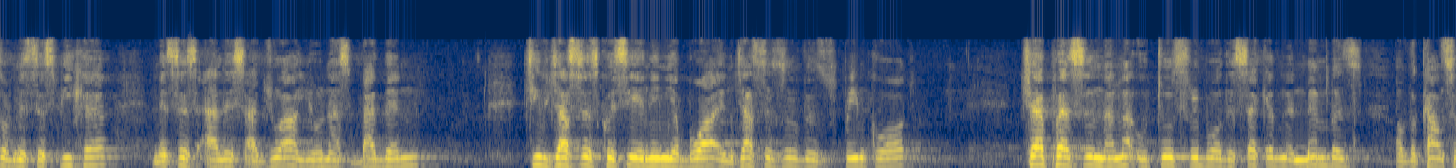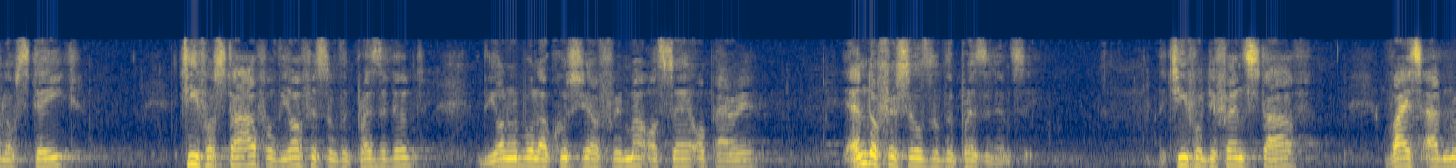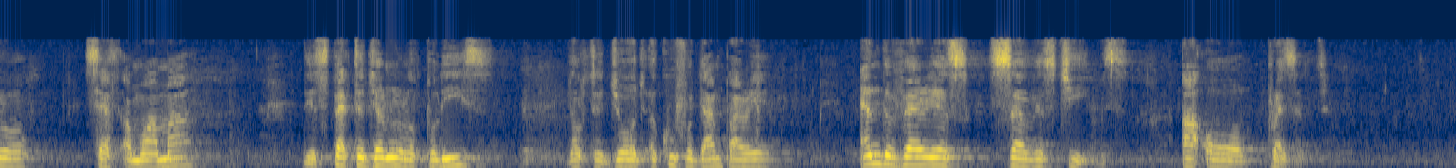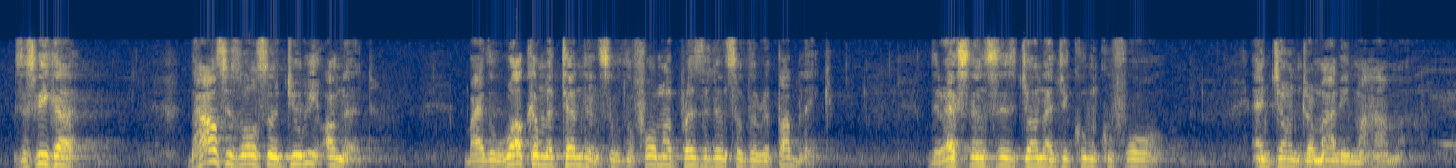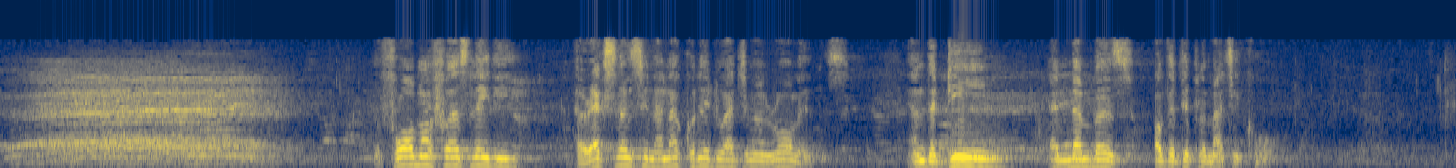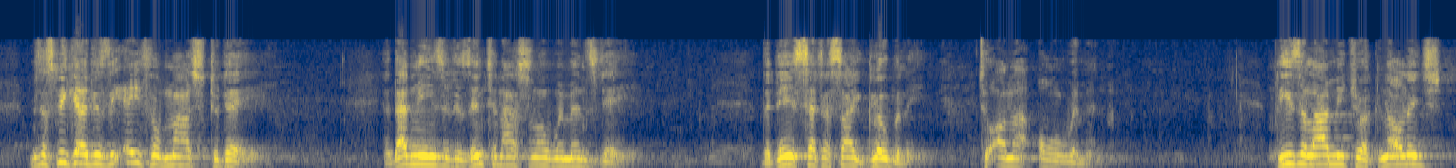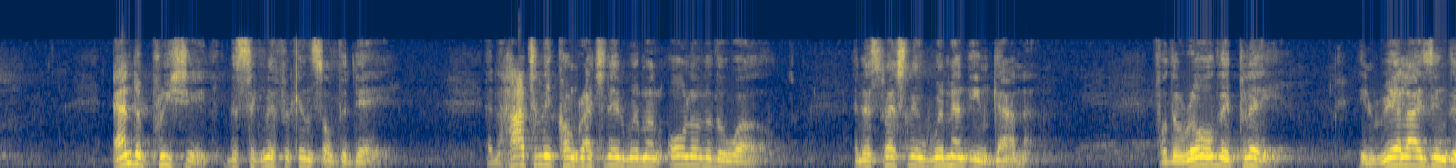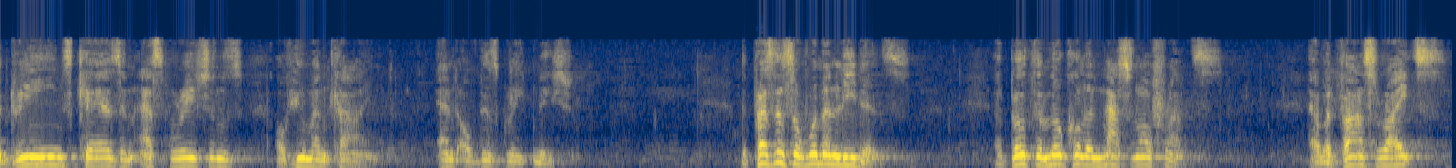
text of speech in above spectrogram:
of Mr. Speaker, Mrs. Alice Ajua Jonas Bagbin, Chief Justice Kwesi Anin-Yeboah and Justices of the Supreme Court, Chairperson Nana Otuo Siriboe II and members of the Council of State, Chief of Staff of the Office of the President, the Honorable Akosua Frema Osei Opare, and officials of the Presidency, the Chief of Defense Staff, Vice Admiral Seth Amoama, the Inspector General of Police, Dr. George Akuffo Dampare, and the various service chiefs are all present. Mr. Speaker, the House is also duly honored by the welcome attendance of the former presidents of the Republic, Their Excellencies John Agyekum Kufuor and John Dramani Mahama. The former First Lady, Her Excellency Nana Konadu Agyeman Rawlings, and the Dean and members of the Diplomatic Corps. Mr. Speaker, it is the 8th of March today, and that means it is International Women's Day, the day set aside globally to honor all women. Please allow me to acknowledge and appreciate the significance of the day and heartily congratulate women all over the world, and especially women in Ghana, for the role they play in realizing the dreams, cares, and aspirations of humankind and of this great nation. The presence of women leaders at both the local and national fronts have advanced rights,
